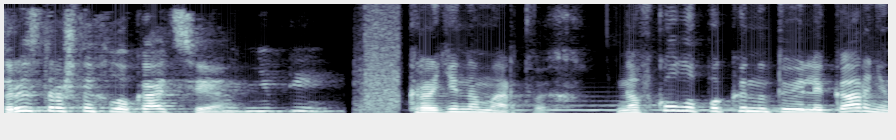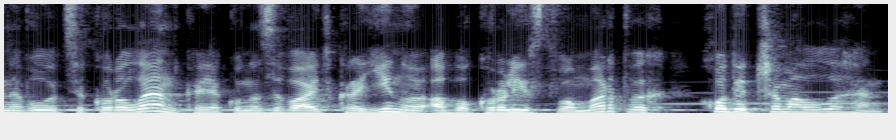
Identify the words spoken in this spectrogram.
Три страшних локації. у Дніпрі. Країна мертвих. Навколо покинутої лікарні на вулиці Короленка, яку називають країною або королівством мертвих, ходить чимало легенд.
